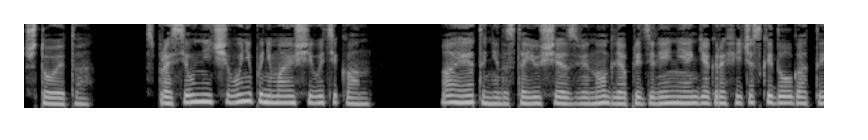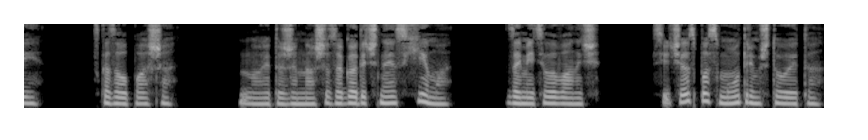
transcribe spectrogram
«Что это?» — спросил ничего не понимающий Ватикан. А это недостающее звено для определения географической долготы, сказал Паша. Но это же наша загадочная схема, заметил Иваныч. Сейчас посмотрим, что это.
